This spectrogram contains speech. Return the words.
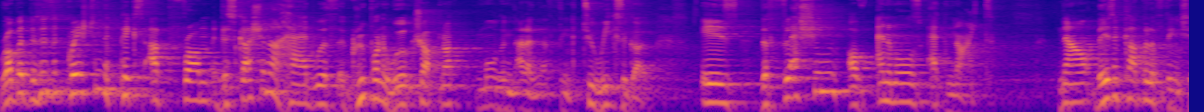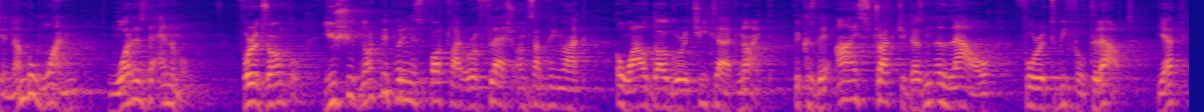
Robert, this is a question that picks up from a discussion I had with a group on a workshop not more than, I don't know, I think two weeks ago, is the flashing of animals at night. Now, there's a couple of things here. Number one, what is the animal? For example, you should not be putting a spotlight or a flash on something like a wild dog or a cheetah at night because their eye structure doesn't allow for it to be filtered out. Yeah?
